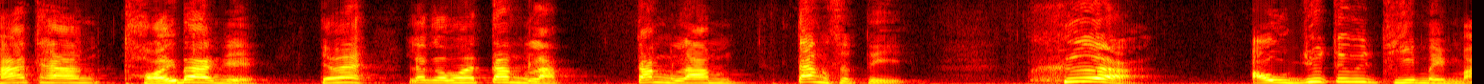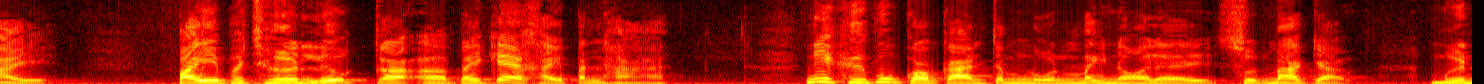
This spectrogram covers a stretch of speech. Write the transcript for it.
หาทางถอยบ้างดิใช่ไหมแล้วก็มาตั้งหลักตั้งลำตั้งสติ เพื่อเอายุทธวิธีใหม่ ๆ ไปเผชิญหรือไปแก้ไขปัญหา นี่คือผู้ประกอบการจำนวนไม่น้อยเลย ส่วนมากจะเหมือน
